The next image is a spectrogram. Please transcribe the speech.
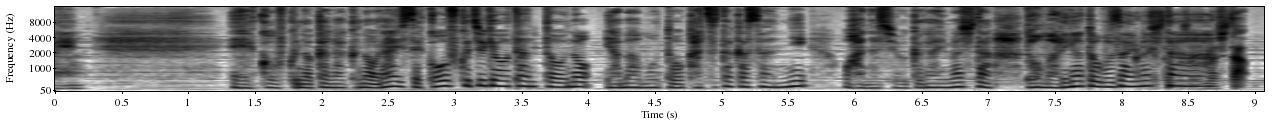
演。えー、幸福の科学の来世幸福事業担当の山本勝孝さんにお話を伺いました。どうもありがとうございました。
